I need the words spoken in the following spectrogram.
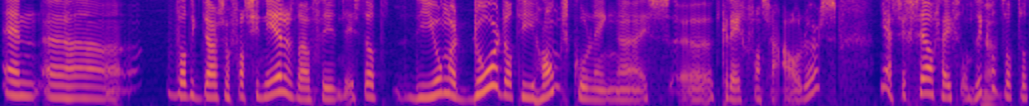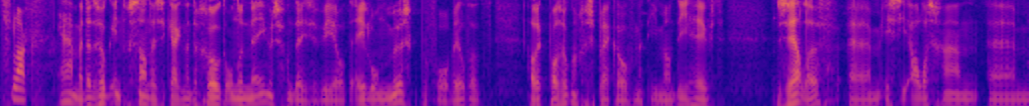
En eh, wat ik daar zo fascinerend aan vind, is dat die jongen, doordat hij homeschooling eh, is, kreeg van zijn ouders, ja, zichzelf heeft ontwikkeld op dat vlak. Ja, maar dat is ook interessant als je kijkt naar de grote ondernemers van deze wereld. Elon Musk bijvoorbeeld, dat had ik pas ook een gesprek over met iemand. Die heeft zelf, ehm, is die alles gaan ehm,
